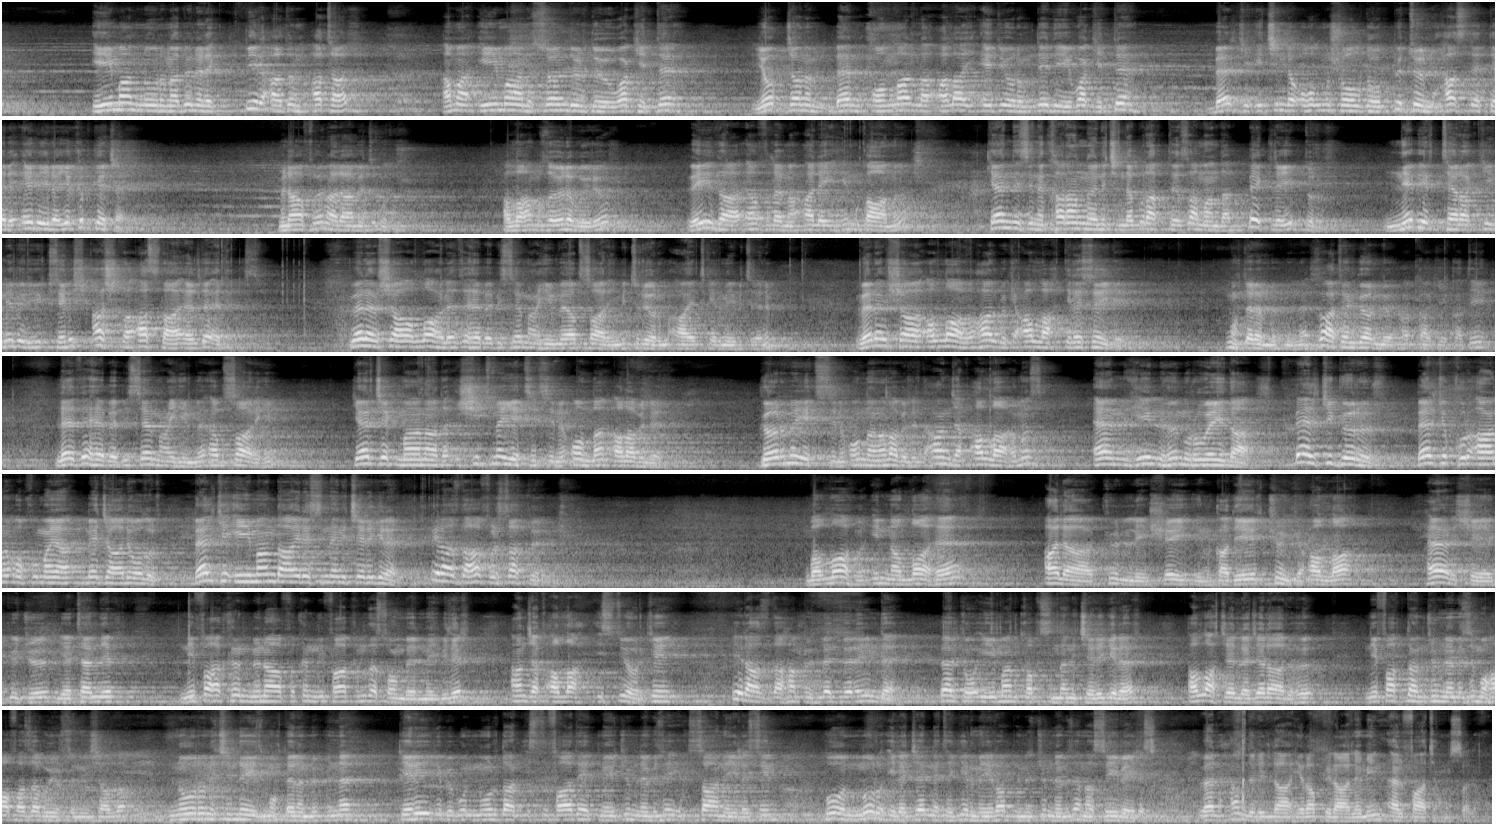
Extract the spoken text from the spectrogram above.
İman nuruna dönerek bir adım atar ama imanı söndürdüğü vakitte yok canım ben onlarla alay ediyorum dediği vakitte belki içinde olmuş olduğu bütün hasletleri eliyle yıkıp geçer. Münafığın alameti budur. Allah'ımız da öyle buyuruyor. Ve izâ ezleme aleyhim kâmı kendisini karanlığın içinde bıraktığı zamanda bekleyip durur. Ne bir terakki ne bir yükseliş asla asla elde edemez. Velev şâallahu le zehebe bi sem'ihim ve absarihim bitiriyorum ayet kelimeyi bitirelim. Velev şâallahu halbuki Allah dileseydi muhterem müminler zaten görmüyor hak hakikati le zehebe bi sem'ihim ve absarihim gerçek manada işitme yetisini ondan alabilir. Görme yetisini ondan alabilirdi. Ancak Allah'ımız emhilhum ruveyda belki görür. Belki Kur'an'ı okumaya mecali olur. Belki iman dairesinden içeri girer. Biraz daha fırsat verir. Vallahu innallâhe ala kulli şeyin kadir. Çünkü Allah her şeye gücü yetendir. Nifakın, münafıkın nifakını da son vermeyi bilir. Ancak Allah istiyor ki biraz daha mühlet vereyim de belki o iman kapısından içeri girer. Allah Celle Celaluhu nifaktan cümlemizi muhafaza buyursun inşallah. Nurun içindeyiz muhterem müminler. Gereği gibi bu nurdan istifade etmeyi cümlemize ihsan eylesin. Bu nur ile cennete girmeyi Rabbimiz cümlemize nasip eylesin. Velhamdülillahi Rabbil Alemin. El Fatiha.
